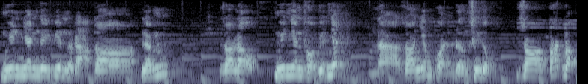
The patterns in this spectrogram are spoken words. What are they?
Nguyên nhân gây viêm niệu đạo do lấm do lậu. Nguyên nhân phổ biến nhất là do nhiễm khuẩn đường sinh dục do tác động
